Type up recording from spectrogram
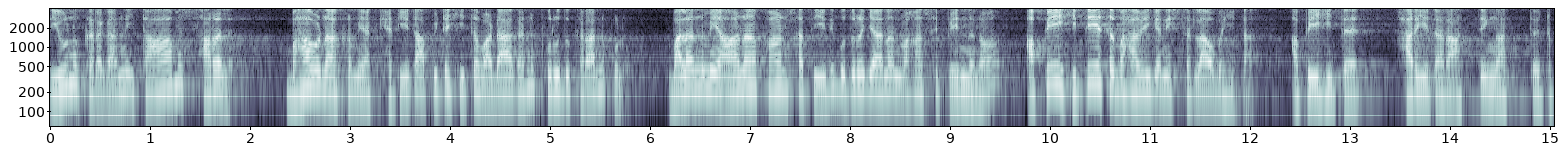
දියුණු කරගන්න ඉතාම සරල භාවනා ක්‍රමයක් හැටියට අපිට හිත වඩාගන්න පුරුදු කරන්න පුළු. බලන්න මේ ආනාපාන සතියේදි බුදුරජාණන් වහන්සේ පෙන්න්නනවා අපේ හිතේ ස්භාවය ගැන ඉස්සරලා ඔබ හිතත්. අපේ හිත හරියට රත්තෙන් අත්තට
